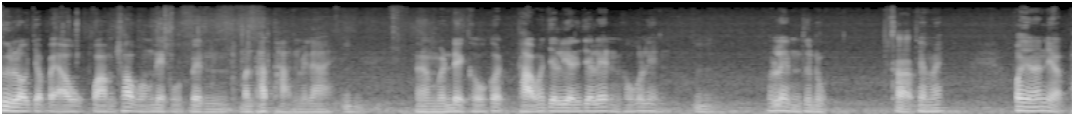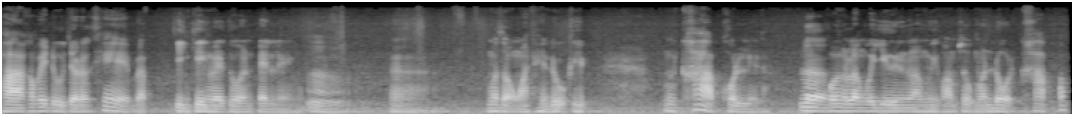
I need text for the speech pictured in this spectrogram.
คือเราจะไปเอาความชอบของเด็กเป็นบรรทัดฐานไม่ได้อืม อ่าเหมือนเด็กเขาก็ถามว่าจะเรียนจะเล่นเขาก็เล่นอืมเขาเล่นสนุก ครับ ใช่ไหม เพราะฉะนั้นเนี่ยพาเขาไปดูจระเข้แบบ จริง ๆ เลยตัวมันเป็นเลยอ่าอ่าเมื่อสองวันเห็นดูคลิป มันคาบคนเลยนะเลอคนกำลังไปยืนกำลังมีความสุขมันโดดคาบปั๊บ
